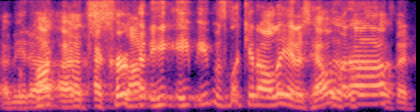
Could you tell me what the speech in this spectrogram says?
I mean, uh, puck uh, Kirk, he- he was looking all in, his helmet off and.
